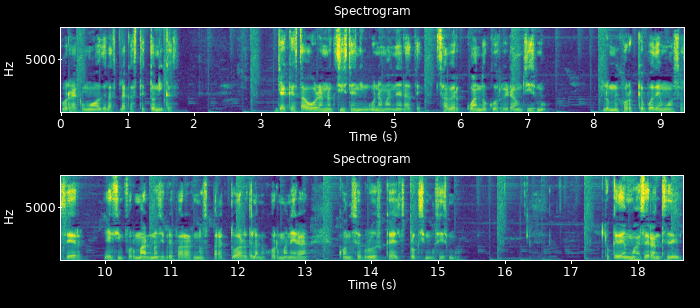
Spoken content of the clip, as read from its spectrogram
o reacomodo de las placas tectónicas, ya que hasta ahora no existe ninguna manera de saber cuándo ocurrirá un sismo. Lo mejor que podemos hacer es informarnos y prepararnos para actuar de la mejor manera cuando se produzca el próximo sismo. Lo que debemos hacer antes, de,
